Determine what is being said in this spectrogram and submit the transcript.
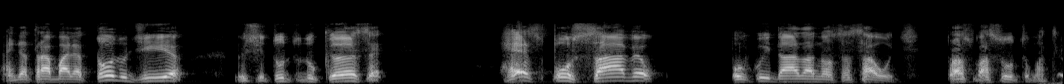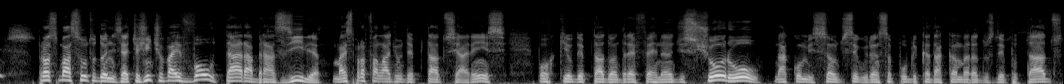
Ainda trabalha todo dia no Instituto do Câncer, responsável por cuidar da nossa saúde. Próximo assunto, Matheus. Próximo assunto, Donizete. A gente vai voltar a Brasília, mas para falar de um deputado cearense, porque o deputado André Fernandes chorou na Comissão de Segurança Pública da Câmara dos Deputados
